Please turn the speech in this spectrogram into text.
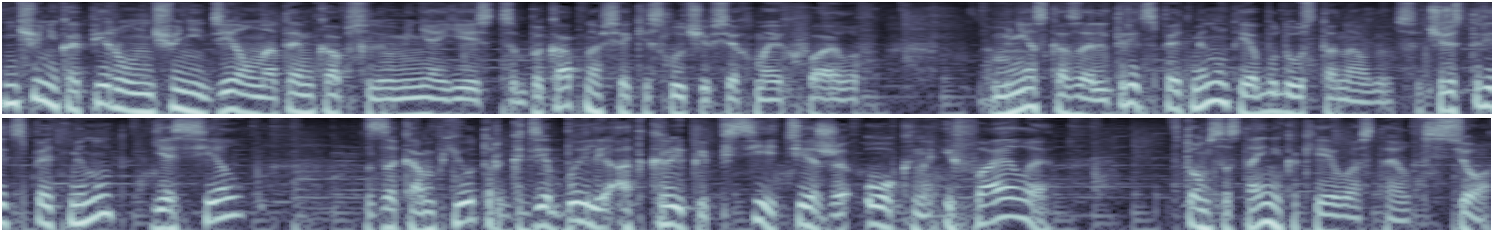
Ничего не копировал, ничего не делал. На тайм-капсуле у меня есть бэкап на всякий случай всех моих файлов. Мне сказали, 35 минут я буду устанавливаться. Через 35 минут я сел за компьютер, где были открыты все те же окна и файлы в том состоянии, как я его оставил. Все.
